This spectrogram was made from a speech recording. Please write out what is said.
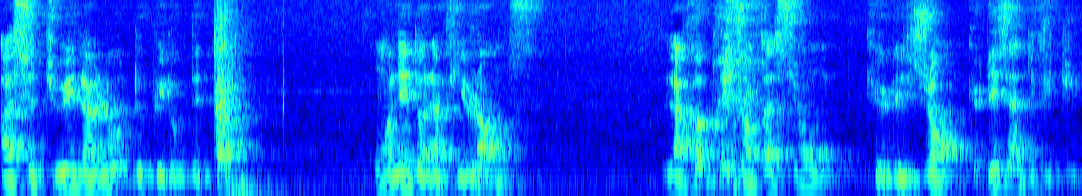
à se tuer l'un l'autre depuis l'aube des temps. On est dans la violence. La représentation que les gens, que les individus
